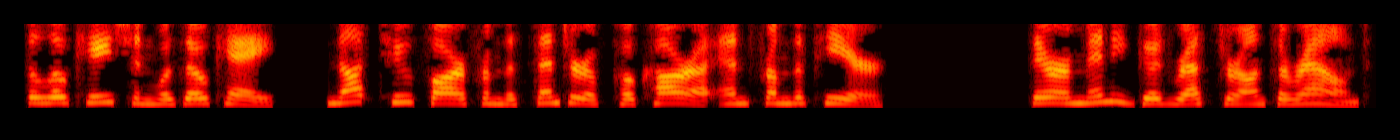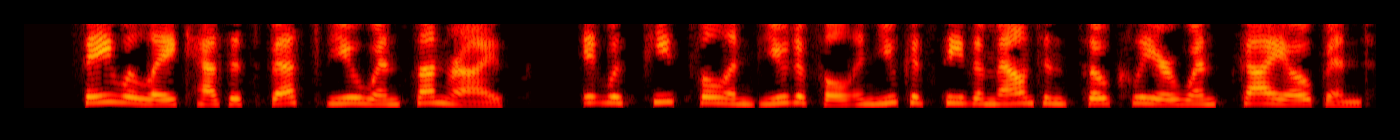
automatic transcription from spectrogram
The location was okay. Not too far from the center of Pokhara and from the pier. There are many good restaurants around. Phewa Lake has its best view when sunrise. It was peaceful and beautiful and you could see the mountains so clear when sky opened.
